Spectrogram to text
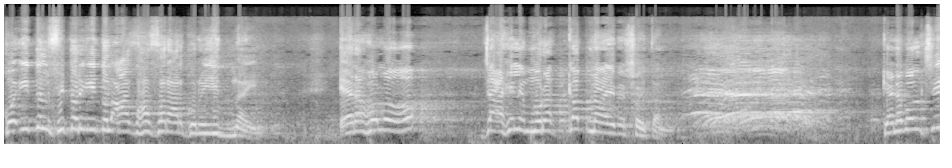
কো ঈদুল ফিতর, ঈদুল আজহা ছাড়া আর কোনো ঈদ নাই। এরা হলো জাহিলে মুরাক্কাব না এবে শয়তান। কেন বলছি?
